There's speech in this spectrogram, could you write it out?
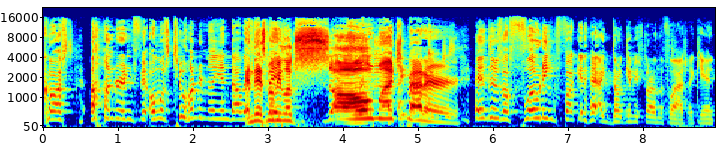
cost 150 almost 200 million dollars. and this movie make. looks so much And better. just- And there's a floating fucking head. I, don't get me started on the Flash. I can't.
